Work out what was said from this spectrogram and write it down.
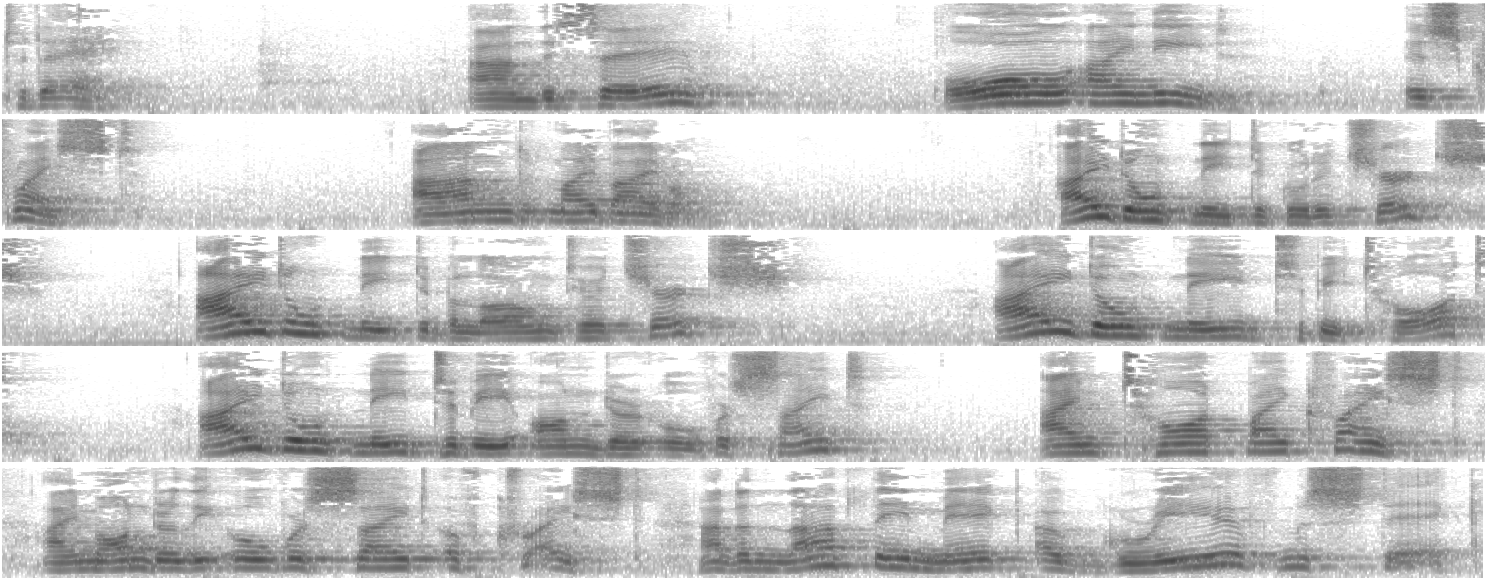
today. And they say, all I need is Christ and my Bible. I don't need to go to church. I don't need to belong to a church. I don't need to be taught. I don't need to be under oversight. I'm taught by Christ. I'm under the oversight of Christ. And in that they make a grave mistake.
